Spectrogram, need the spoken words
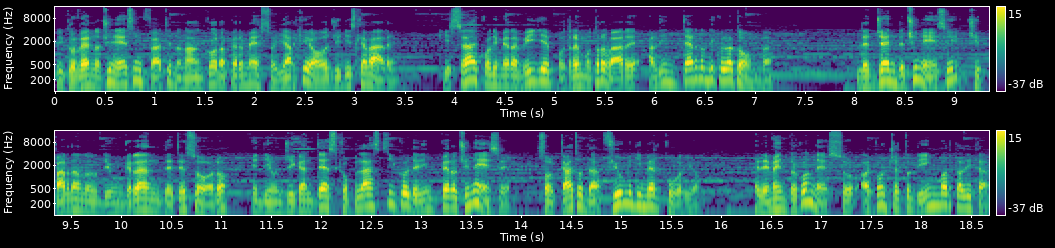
Il governo cinese infatti non ha ancora permesso agli archeologi di scavare, Chissà quali meraviglie potremmo trovare all'interno di quella tomba. Leggende cinesi ci parlano di un grande tesoro e di un gigantesco plastico dell'impero cinese, solcato da fiumi di mercurio, elemento connesso al concetto di immortalità.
